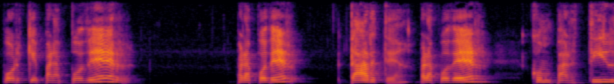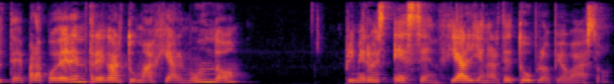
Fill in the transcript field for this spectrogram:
porque para poder para poder darte, para poder compartirte, para poder entregar tu magia al mundo, primero es esencial llenarte tu propio vaso,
